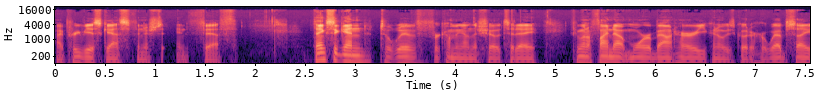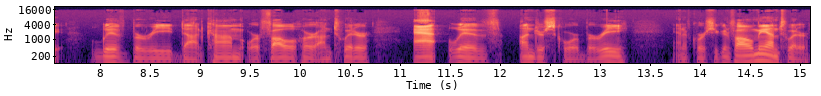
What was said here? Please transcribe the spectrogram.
my previous guest, finished in fifth. Thanks again to Liv for coming on the show today. If you want to find out more about her, you can always go to her website, livboeree.com, or follow her on Twitter at liv underscore boeree. And of course, you can follow me on Twitter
